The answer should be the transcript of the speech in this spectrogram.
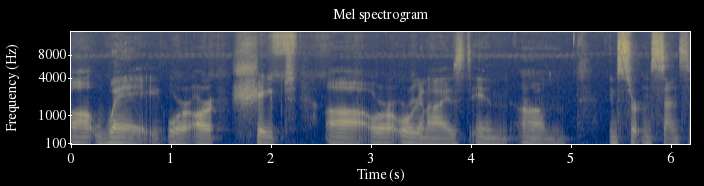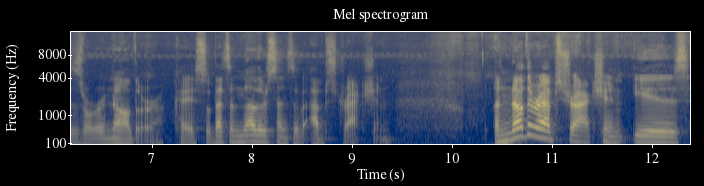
uh, way or are shaped uh, or organized in um, in certain senses or another. Okay, so that's another sense of abstraction. Another abstraction is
